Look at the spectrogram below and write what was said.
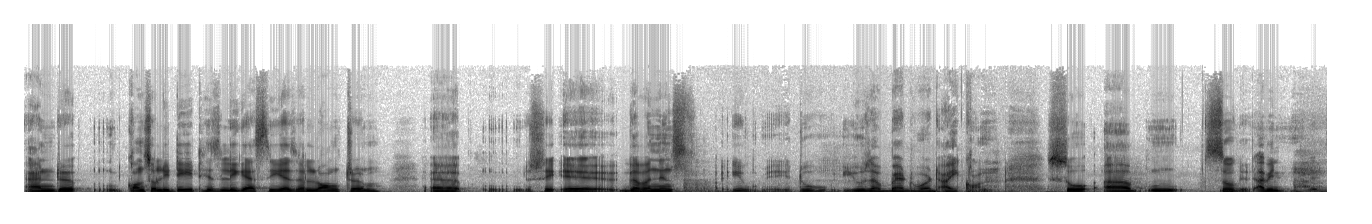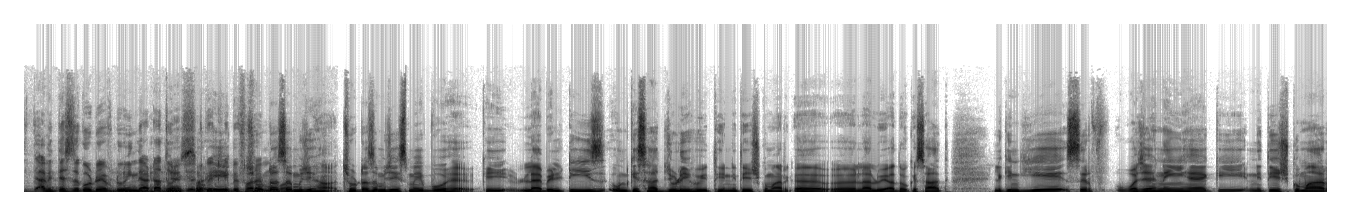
and uh, consolidate his legacy as a long term uh, say, uh, governance to use a bad word icon so so I mean I mean this is a good way of doing that Atul quickly before छोटा सा मुझे हाँ छोटा सा मुझे इसमें वो है कि लाइबिलिटीज उनके साथ जुड़ी हुई थी नीतीश कुमार लालू यादव के साथ। लेकिन ये सिर्फ़ वजह नहीं है कि नीतीश कुमार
